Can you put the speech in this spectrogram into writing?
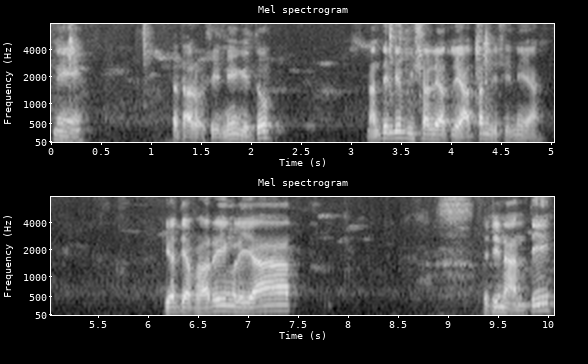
Nih saya taruh sini gitu. Nanti dia bisa lihat-lihatan di sini ya. Dia tiap hari ngelihat jadi nanti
